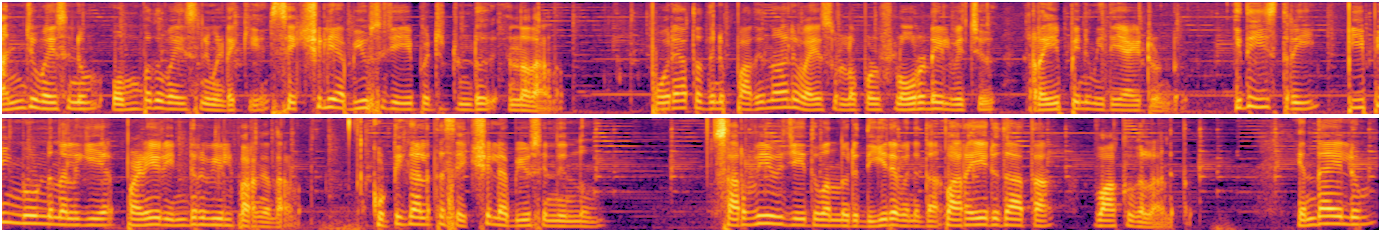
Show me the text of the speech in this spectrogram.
അഞ്ച് വയസ്സിനും ഒമ്പത് വയസ്സിനും ഇടയ്ക്ക് സെക്ഷലി അബ്യൂസ് ചെയ്യപ്പെട്ടിട്ടുണ്ട് എന്നതാണ്. പോരാത്തതിന് പതിനാല് വയസ്സുള്ളപ്പോൾ ഫ്ലോറിഡയിൽ വെച്ച് റേപ്പിനും ഇരയായിട്ടുണ്ട്. ഇത് ഈ സ്ത്രീ പീപ്പിംഗ് മൂണിന് നൽകിയ പഴയൊരു ഇന്റർവ്യൂവിൽ പറഞ്ഞതാണ്. കുട്ടിക്കാലത്തെ സെക്ഷൽ അബ്യൂസിൽ നിന്നും സർവൈവ് ചെയ്തു വന്നൊരു ധീരവനിത പറയരുതാത്ത വാക്കുകളാണിത്. എന്തായാലും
